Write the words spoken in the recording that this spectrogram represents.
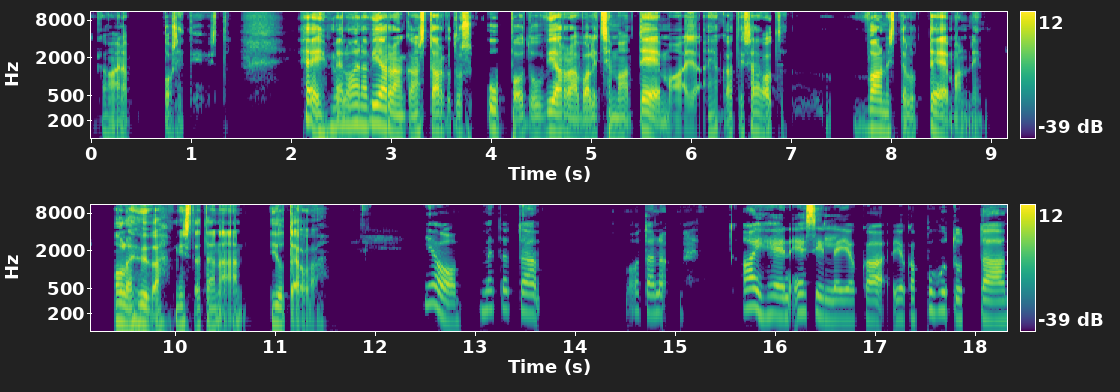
mikä on aina positiivista. Hei, meillä on aina vieraan kanssa tarkoitus uppoutua vieraan valitsemaan teemaa, ja, ja Kati, sä oot valmistellut teeman, niin ole hyvä, mistä tänään jutellaan. Joo, mä tota, otan aiheen esille, joka, joka puhututtaa.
